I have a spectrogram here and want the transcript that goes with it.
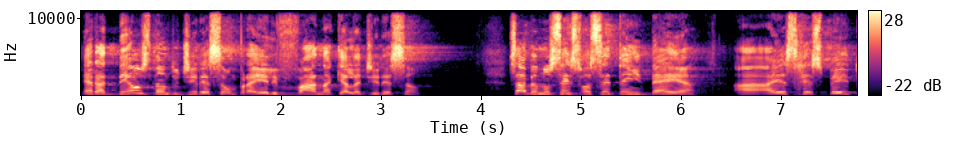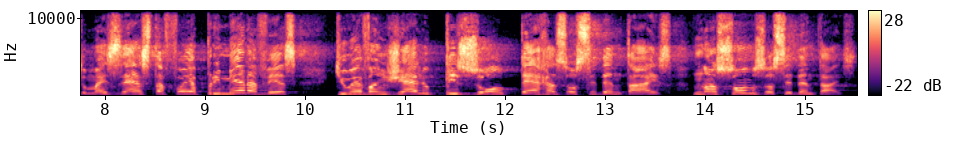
era Deus dando direção para ele, vá naquela direção. Sabe, eu não sei se você tem ideia a, a esse respeito, mas esta foi a primeira vez que o Evangelho pisou terras ocidentais. Nós somos ocidentais.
